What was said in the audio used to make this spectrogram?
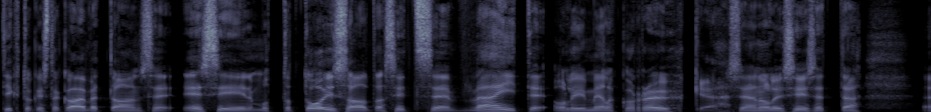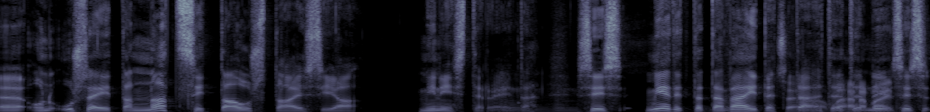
TikTokista kaivetaan se esiin, mutta toisaalta sitten se väite oli melko röyhkeä. Sehän oli siis, että on useita natsitaustaisia ministereitä. Mm-hmm. Siis mietit tätä mm, väitettä. Se on, että, että, niin, siis,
